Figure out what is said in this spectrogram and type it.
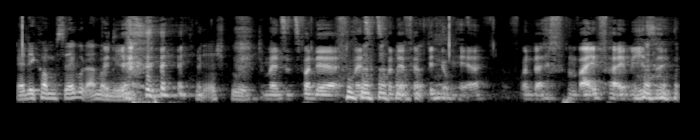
Ja, die kommen sehr gut an bei mir. Finde echt gut. du meinst jetzt von der, du meinst jetzt von der Verbindung her, von deinem Wi-Fi-mäßig.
